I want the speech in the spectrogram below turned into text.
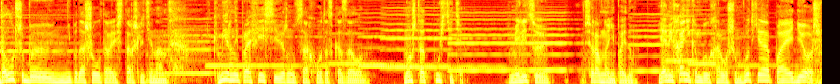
«Да лучше бы не подошел, товарищ старший лейтенант. К мирной профессии вернуться охота», — сказал он. «Может, отпустите? В милицию все равно не пойду. Я механиком был хорошим, вот я пойдешь».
